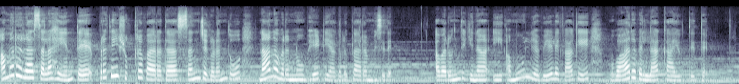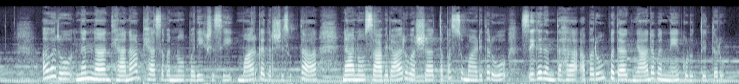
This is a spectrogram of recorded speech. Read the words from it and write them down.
ಅಮರರ ಸಲಹೆಯಂತೆ ಪ್ರತಿ ಶುಕ್ರವಾರದ ಸಂಜೆಗಳಂದು ನಾನವರನ್ನು ಭೇಟಿಯಾಗಲು ಪ್ರಾರಂಭಿಸಿದೆ. ಅವರೊಂದಿಗಿನ ಈ ಅಮೂಲ್ಯ ವೇಳೆಗಾಗಿ ವಾರವೆಲ್ಲ ಕಾಯುತ್ತಿದ್ದೆ. ಅವರು ನನ್ನ ಧ್ಯಾನಾಭ್ಯಾಸವನ್ನು ಪರೀಕ್ಷಿಸಿ ಮಾರ್ಗದರ್ಶಿಸುತ್ತಾ ನಾನು ಸಾವಿರಾರು ವರ್ಷ ತಪಸ್ಸು ಮಾಡಿದರೂ ಸಿಗದಂತಹ ಅಪರೂಪದ ಜ್ಞಾನವನ್ನೇ ಕೊಡುತ್ತಿದ್ದರು.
